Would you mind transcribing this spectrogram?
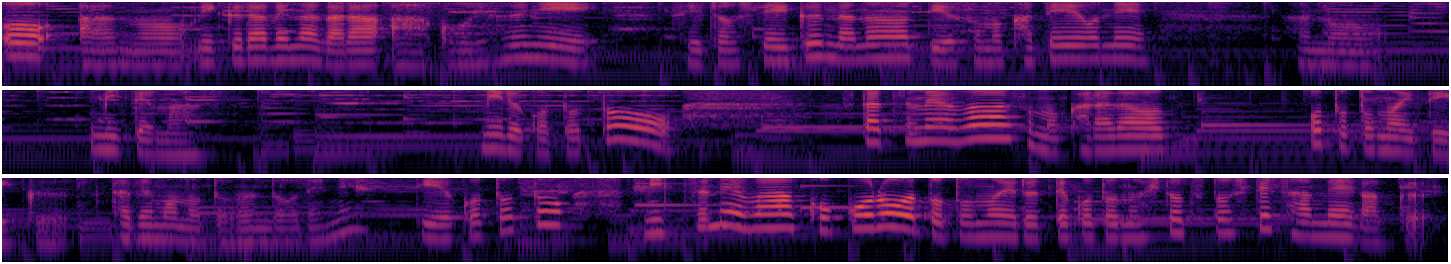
をあの見比べながらああこういう風に成長していくんだなっていうその過程をねあの見てます。見ることと2つ目はその体をを整えていく食べ物と運動でねっていうことと3つ目は心を整えるってことの一つとして三名学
